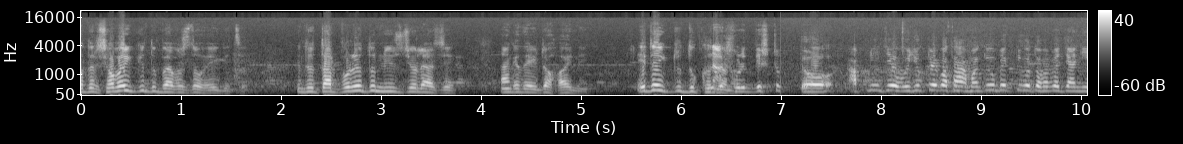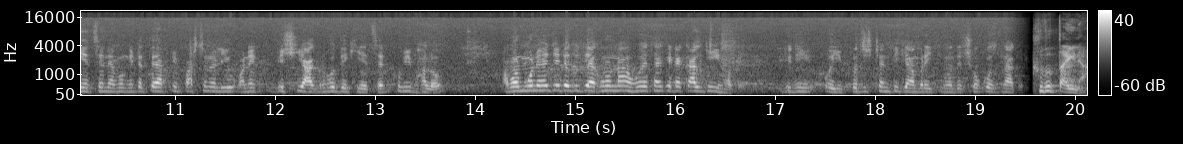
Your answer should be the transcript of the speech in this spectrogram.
ওদের সবাই কিন্তু ব্যবস্থা হয়ে গেছে। কিন্তু তারপরেও তো নিউজ চলে আসে আগে তো এটা হয়নি। এটা একটু দুঃখজনক। সুনির্দিষ্ট তো আপনি যে অভিযোগটার কথা আমাকেও ব্যক্তিগতভাবে জানিয়েছেন এবং এটাতে আপনি পার্সোনালি অনেক বেশি আগ্রহ দেখিয়েছেন খুবই ভালো। আমার মনে হয় যে এটা যদি এখনও না হয়ে থাকে এটা কালকেই হবে। যদি ওই প্রতিষ্ঠানটিকে আমরা ইতিমধ্যে শোকজ না করি। শুধু তাই না,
